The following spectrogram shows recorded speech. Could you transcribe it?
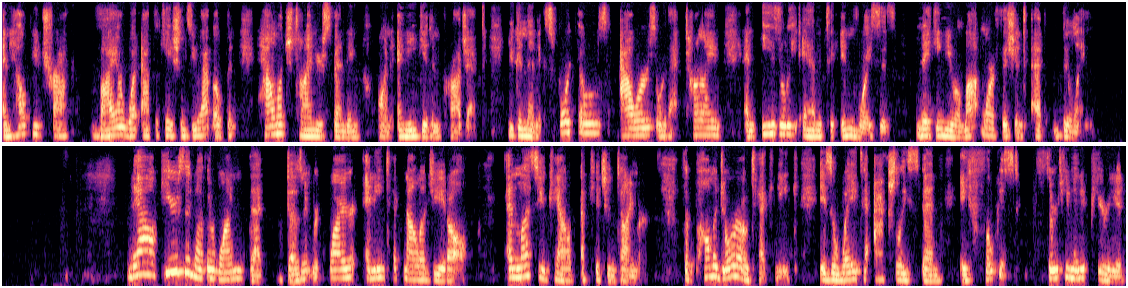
and help you track via what applications you have open, how much time you're spending on any given project. You can then export those hours or that time and easily add it to invoices, making you a lot more efficient at billing. Now, here's another one that doesn't require any technology at all unless you count a kitchen timer. The Pomodoro technique is a way to actually spend a focused 30 minute period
